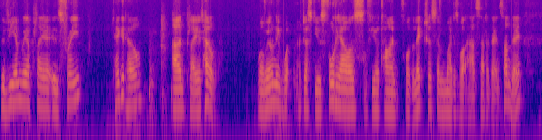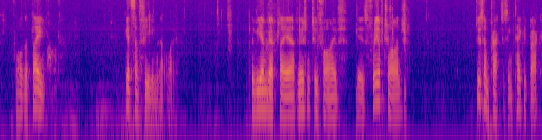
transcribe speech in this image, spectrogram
The VMware player is free. Take it home and play it home. Well, we only just use 40 hours of your time for the lecture, so we might as well add Saturday and Sunday for the playing part. Get some feeling that way. The VMware Player version 2.5 is free of charge. Do some practicing, take it back,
